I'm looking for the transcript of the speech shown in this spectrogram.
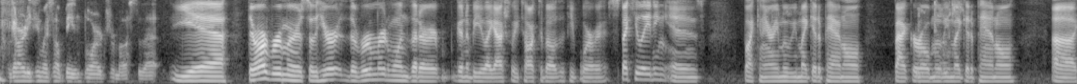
I can already see myself being bored for most of that. Yeah, there are rumors. So here, the rumored ones that are gonna be like actually talked about that people are speculating is Black Canary movie might get a panel, Batgirl movie might get a panel, uh,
